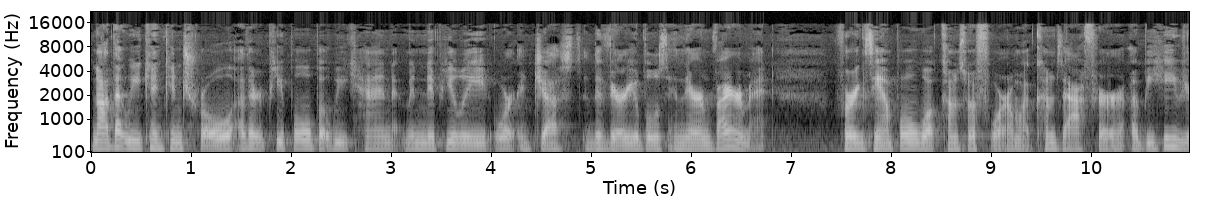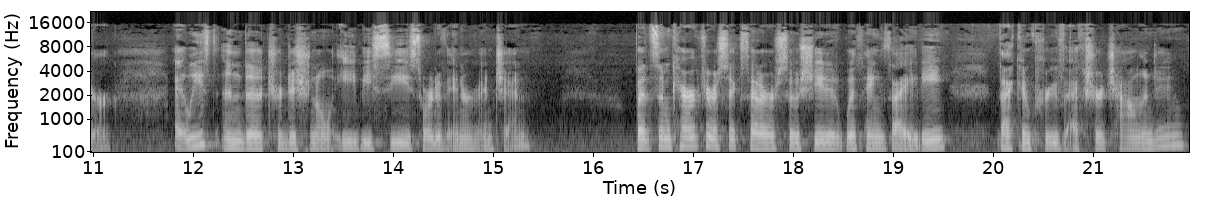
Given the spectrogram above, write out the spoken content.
not that we can control other people, but we can manipulate or adjust the variables in their environment. For example, what comes before and what comes after a behavior, at least in the traditional ABC sort of intervention but some characteristics that are associated with anxiety that can prove extra challenging.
